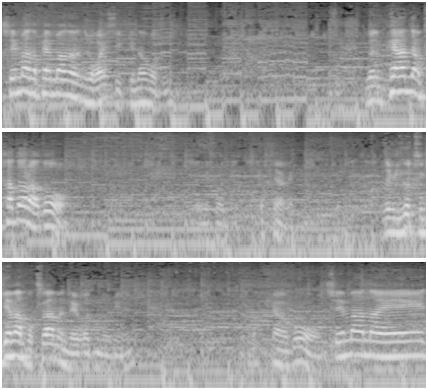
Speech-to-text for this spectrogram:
7만화 8만화는 저거 할 수 있긴 하거든. 이건 패 한 장 타더라도 여기서 이렇게 어차피 이거 두 개만 복사하면 되거든 우리는 이렇게 하고 7만화에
